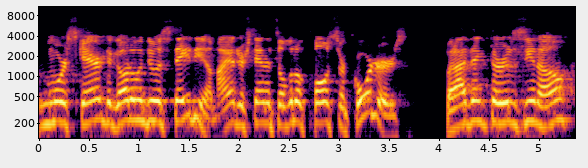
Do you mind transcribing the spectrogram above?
more scared to go to into a stadium. I understand it's a little closer quarters, but I think there's, you know,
